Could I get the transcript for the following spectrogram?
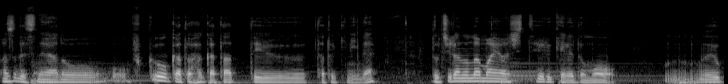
まずですねあの福岡と博多って言った時にねどちらの名前は知っているけれども、うん、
